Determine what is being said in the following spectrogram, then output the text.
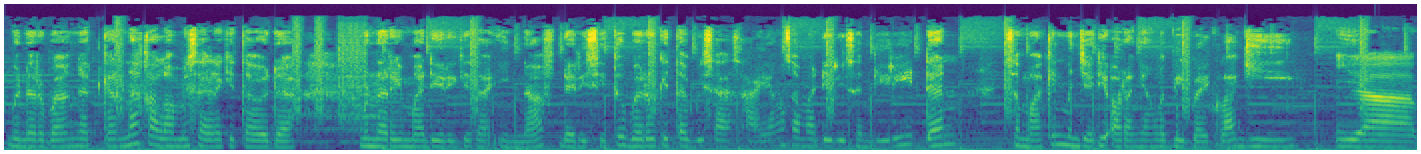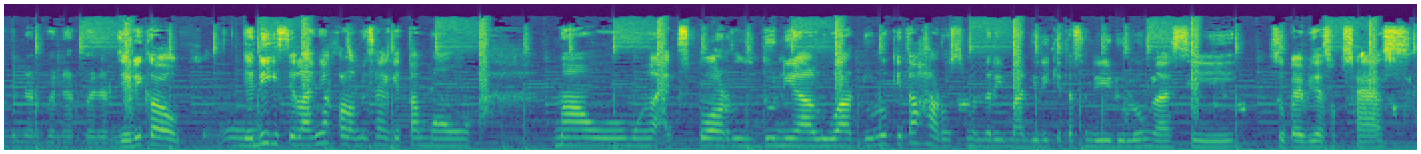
Bener banget, karena kalau misalnya kita udah menerima diri kita enough, dari situ baru kita bisa sayang sama diri sendiri dan semakin menjadi orang yang lebih baik lagi. Iya, bener bener bener. Jadi kalau jadi istilahnya kalau misalnya kita mau mau mengeksplor dunia luar dulu, kita harus menerima diri kita sendiri dulu nggak sih supaya bisa sukses?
